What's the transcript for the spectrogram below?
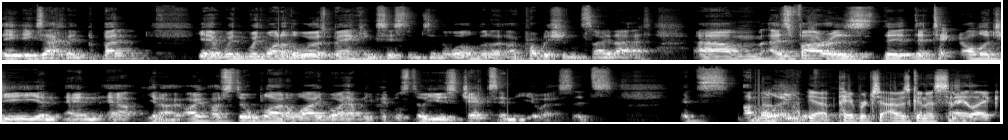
Exactly, but yeah, with, with one of the worst banking systems in the world, but I, I probably shouldn't say that. Um, as far as the, the technology and and our, you know, I, I'm still blown away by how many people still use checks in the US. It's it's unbelievable. Yeah, paper. I was going to say, like,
